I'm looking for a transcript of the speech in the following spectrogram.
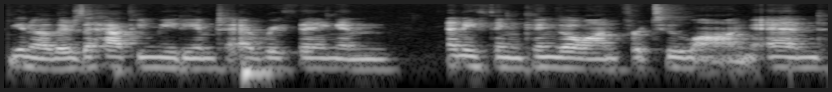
you know, there's a happy medium to everything and anything can go on for too long. And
